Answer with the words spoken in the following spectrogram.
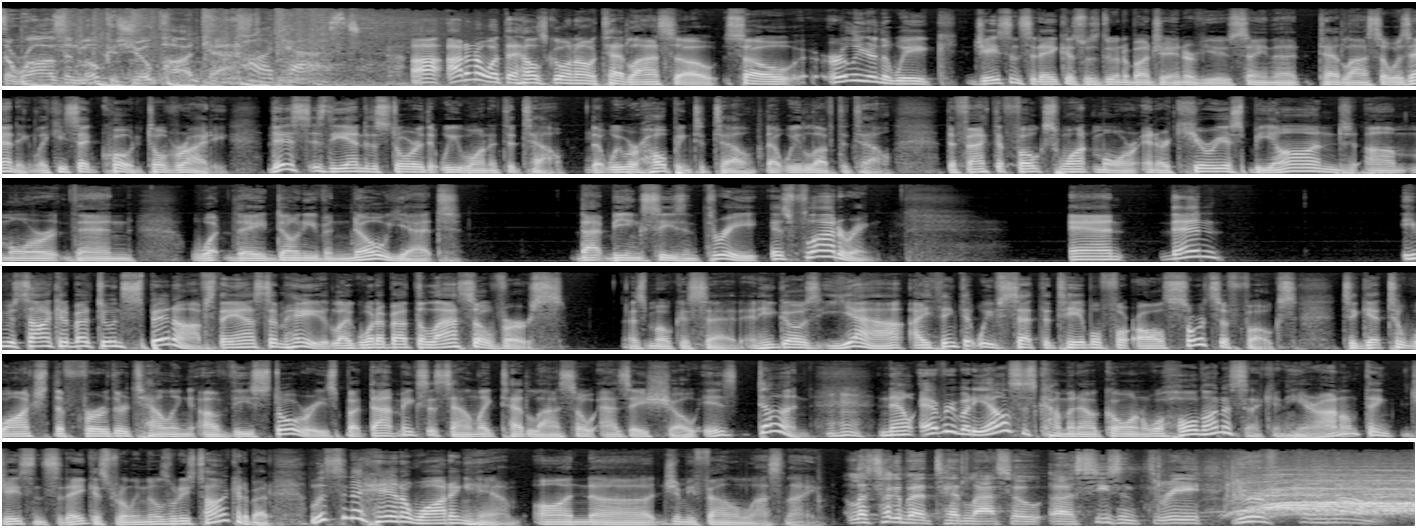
The Roz and Mocha Show podcast. Podcast. Uh, I don't know what the hell's going on with Ted Lasso. So earlier in the week, Jason Sudeikis was doing a bunch of interviews saying that Ted Lasso was ending. Like he said, quote, he told Variety, this is the end of the story that we wanted to tell, that we were hoping to tell, that we love to tell. The fact that folks want more and are curious beyond um, more than what they don't even know yet, that being season three, is flattering. And then he was talking about doing spin-offs. They asked him, "Hey, like what about the Lasso verse?" As Mocha said. And he goes, "Yeah, I think that we've set the table for all sorts of folks to get to watch the further telling of these stories, but that makes it sound like Ted Lasso as a show is done." Now everybody else is coming out going, "Well, hold on a second here. I don't think Jason Sudeikis really knows what he's talking about." Listen to Hannah Waddingham on uh, Jimmy Fallon last night. Let's talk about Ted Lasso. Uh, season three, you're phenomenal.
